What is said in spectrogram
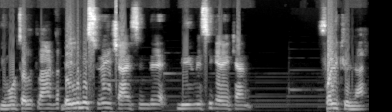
yumurtalıklarda belli bir süre içerisinde büyümesi gereken foliküller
